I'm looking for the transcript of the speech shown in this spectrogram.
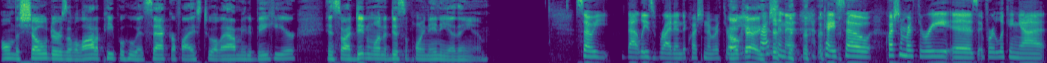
on the shoulders of a lot of people who had sacrificed to allow me to be here. And so I didn't want to disappoint any of them. So that leads right into question number three. Okay. You're crushing it. okay, so question number three is if we're looking at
